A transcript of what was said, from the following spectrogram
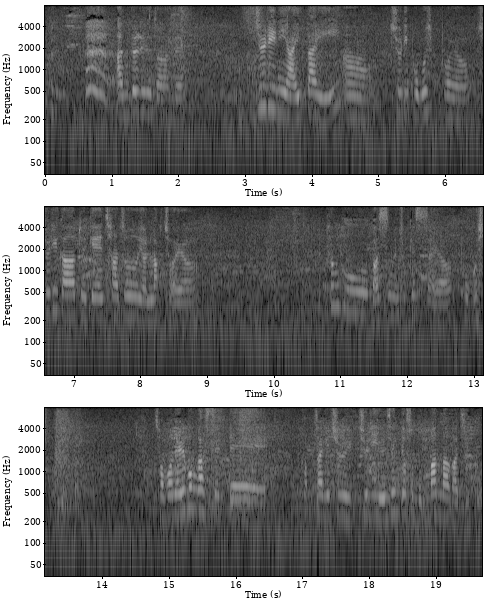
안 들리는 줄 알았는데. 주린이 아이따이. 어, 주리 보고 싶어요. 주리가 되게 자주 연락 줘요. 한국 왔으면 좋겠어요. 보고 싶은데. 저번에 일본 갔을 때 갑자기 줄, 줄이 일 생겨서 못 만나가지고.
